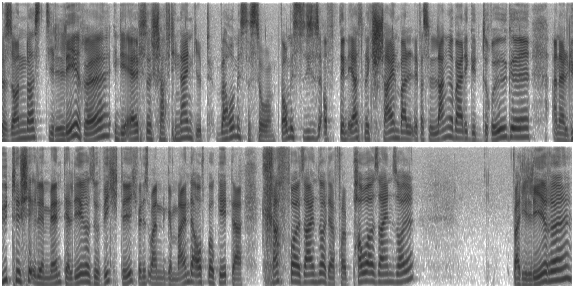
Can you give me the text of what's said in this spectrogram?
besonders die Lehre in die Ältestenschaft hineingibt. Warum ist das so? Warum ist dieses auf den ersten Blick scheinbar etwas langweilige, dröge, analytische Element der Lehre so wichtig, wenn es um einen Gemeindeaufbau geht, der kraftvoll sein soll, der voll Power sein soll? Weil die Lehre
